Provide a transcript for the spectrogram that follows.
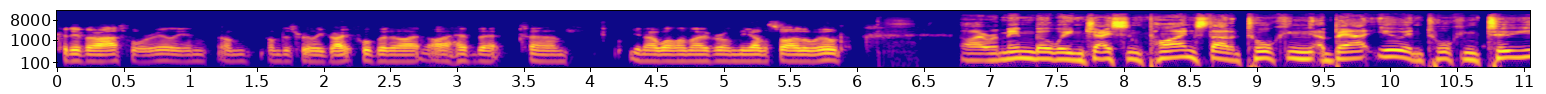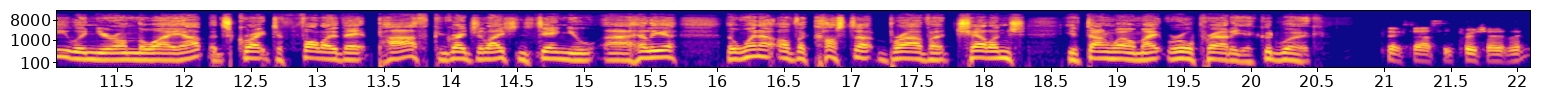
could ever ask for, really. And I'm I'm just really grateful that I I have that. Um, you know, while I'm over on the other side of the world. I remember when Jason Pine started talking about you and talking to you when you're on the way up. It's great to follow that path. Congratulations, Daniel uh, Hillier, the winner of the Costa Brava Challenge. You've done well, mate. We're all proud of you. Good work. Thanks, Darcy. Appreciate it, mate.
